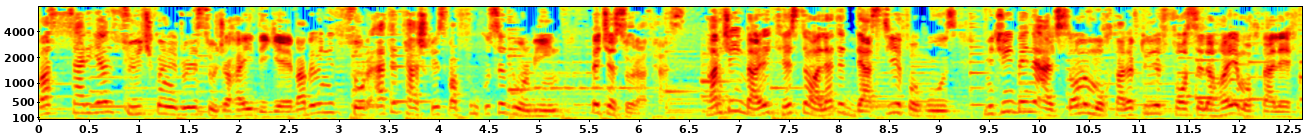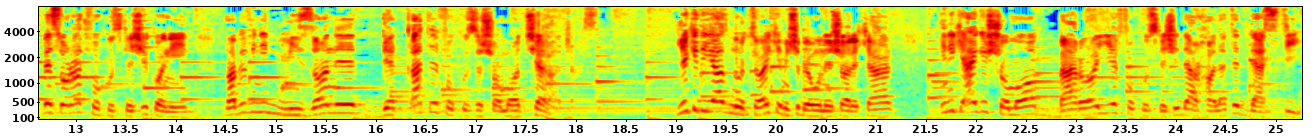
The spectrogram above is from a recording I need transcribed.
و سریعا سویچ کنید روی سوژه های دیگه و ببینید سرعت تشخیص و فوکوس دوربین به چه صورت هست. همچنین برای تست حالت دستی فوکوس می‌تونید بین اجسام مختلف توی فاصله های مختلف به سرعت فوکوس کشی کنید و ببینید میزان دقت فوکوس شما چقدر است. یکی دیگه از نکاتی که میشه به اون اشاره کرد اینه که اگه شما برای فوکوس کشی در حالت دستی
